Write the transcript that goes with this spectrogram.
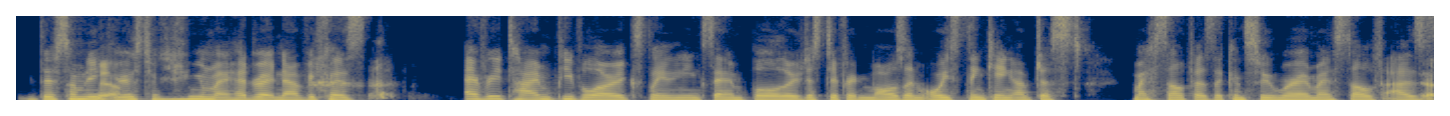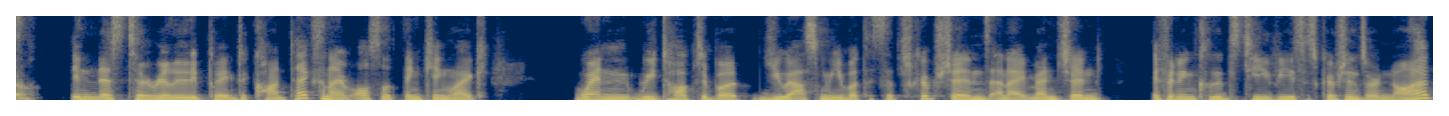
There's so many Yeah. gears turning in my head right now because every time people are explaining example or just different models, I'm always thinking of just myself as a consumer and myself as Yeah. in this to really put into context. And I'm also thinking like when we talked about you asking me about the subscriptions and I mentioned if it includes TV subscriptions or not,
